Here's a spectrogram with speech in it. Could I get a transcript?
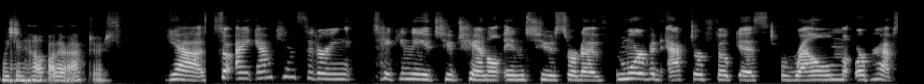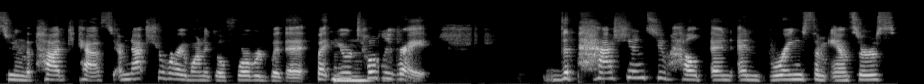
we can help other actors? Yeah, so I am considering taking the YouTube channel into sort of more of an actor focused realm or perhaps doing the podcast. I'm not sure where I want to go forward with it, but mm-hmm. you're totally right the passion to help and and bring some answers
